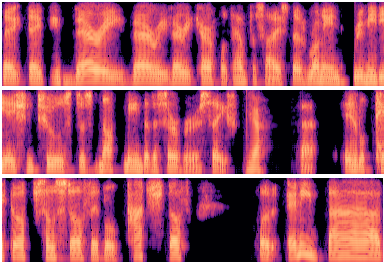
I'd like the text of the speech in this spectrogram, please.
They, they've been very, very, very careful to emphasize that running remediation tools does not mean that a server is safe. Yeah. It'll pick up some stuff. It'll patch stuff. But any bad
